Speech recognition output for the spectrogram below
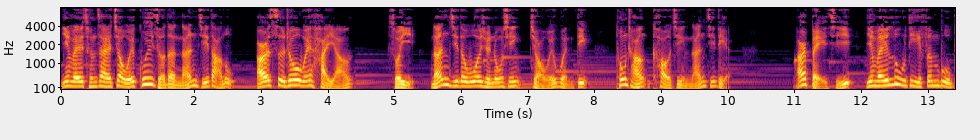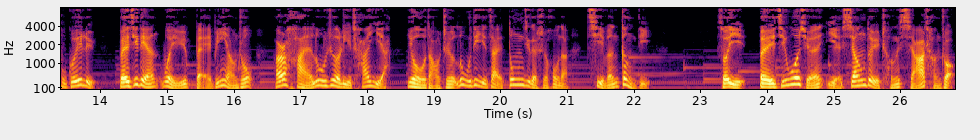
因为存在较为规则的南极大陆，而四周为海洋，所以南极的涡旋中心较为稳定，通常靠近南极点。而北极因为陆地分布不规律，北极点位于北冰洋中，而海陆热力差异啊，又导致陆地在冬季的时候呢。气温更低，所以北极涡旋也相对呈狭长状，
